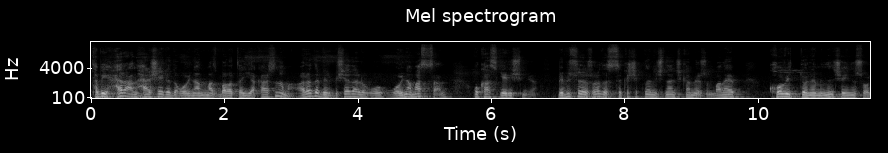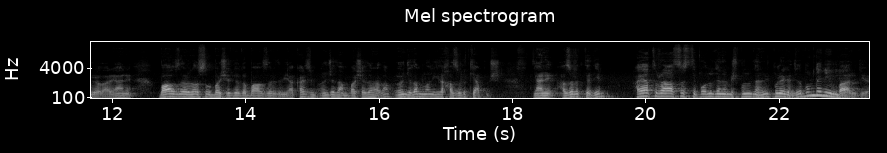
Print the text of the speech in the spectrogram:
tabii her an her şeyle de oynanmaz. Balatayı yakarsın ama arada bir bir şeylerle oynamazsan o kas gelişmiyor. Ve bir süre sonra da sıkışıklığın içinden çıkamıyorsun. Bana hep Covid döneminin şeyini soruyorlar. Yani bazıları nasıl baş ediyor da bazıları değil. Ya kardeşim önceden baş eden adam önceden bununla ilgili hazırlık yapmış. Yani hazırlık dediğim hayatı rahatsız tip onu denemiş bunu denemiş buraya gelince de bunu deneyeyim bari diyor.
